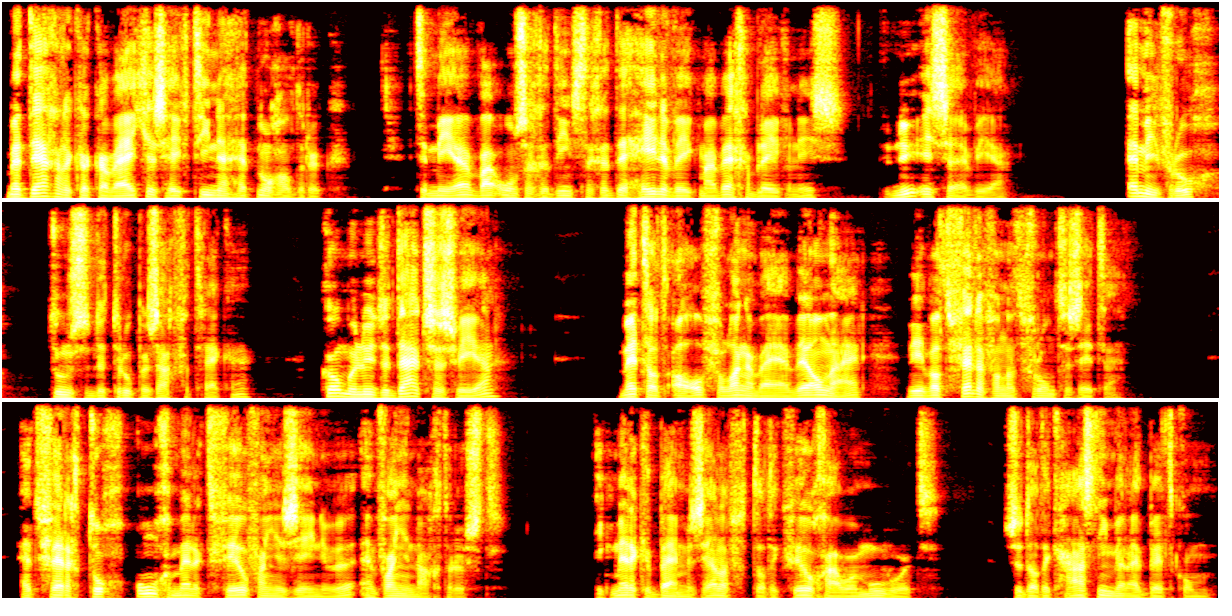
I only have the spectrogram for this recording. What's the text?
Met dergelijke karweitjes heeft Tine het nogal druk. Te meer waar onze gedienstige de hele week maar weggebleven is. Nu is ze er weer. Emmy vroeg, toen ze de troepen zag vertrekken, komen nu de Duitsers weer? Met dat al verlangen wij er wel naar weer wat verder van het front te zitten. Het vergt toch ongemerkt veel van je zenuwen en van je nachtrust. Ik merk het bij mezelf dat ik veel gauwer moe word, zodat ik haast niet meer uit bed kom.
